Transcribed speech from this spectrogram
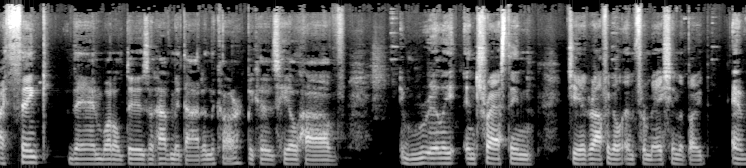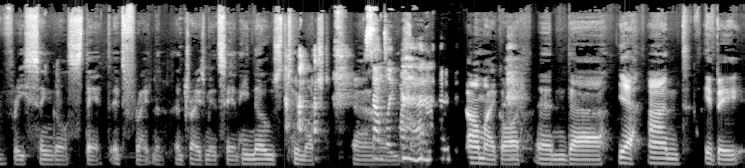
I think then what I'll do is I'll have my dad in the car because he'll have really interesting geographical information about every single state. It's frightening and drives me insane. He knows too much. Um, Sounds like my dad. oh my god! And uh, yeah, and it'd be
